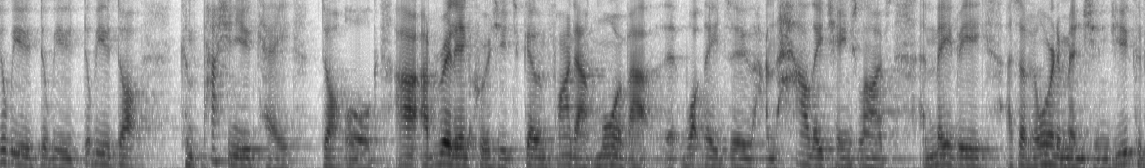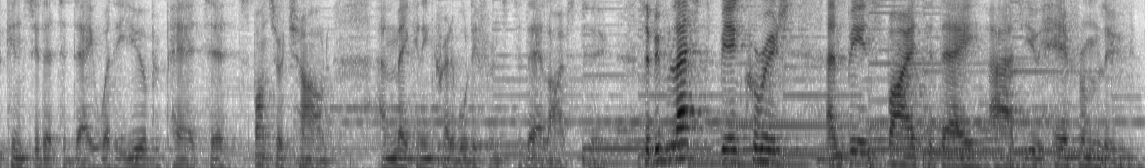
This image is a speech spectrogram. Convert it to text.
www.compassionuk.org. I'd really encourage you to go and find out more about uh, what they do and how they change lives. And maybe, as I've already mentioned, you could consider today whether you're prepared to sponsor a child and make an incredible difference to their lives too. So be blessed, be encouraged, and be inspired today as you hear from Luke.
